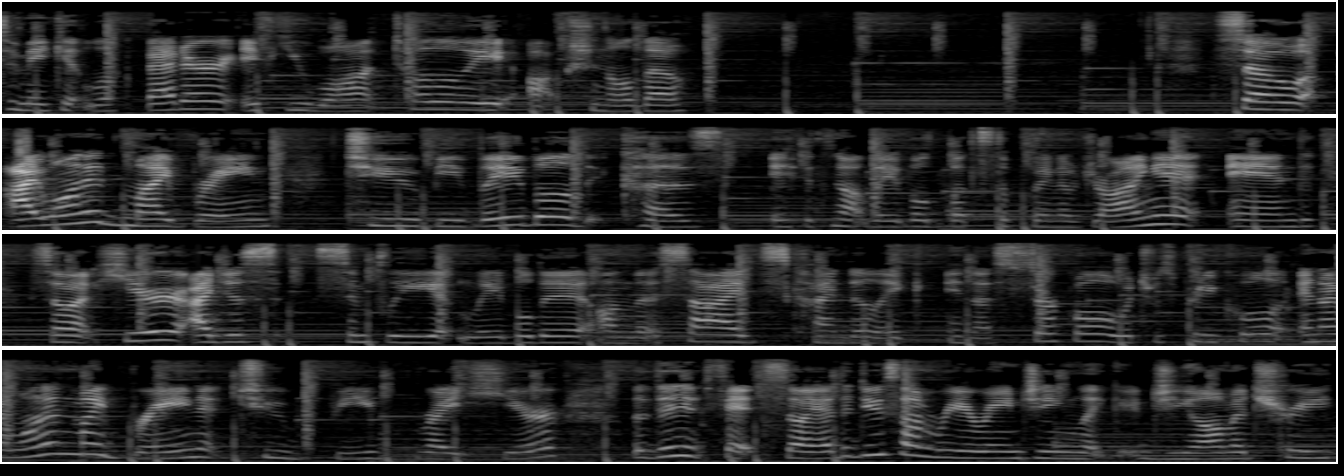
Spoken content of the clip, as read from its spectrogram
to make it look better if you want, totally optional though. So I wanted my brain to be labeled because if it's not labeled, what's the point of drawing it? And so here I just simply labeled it on the sides, kind of like in a circle, which was pretty cool. And I wanted my brain to be right here, but it didn't fit. So I had to do some rearranging like geometry.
